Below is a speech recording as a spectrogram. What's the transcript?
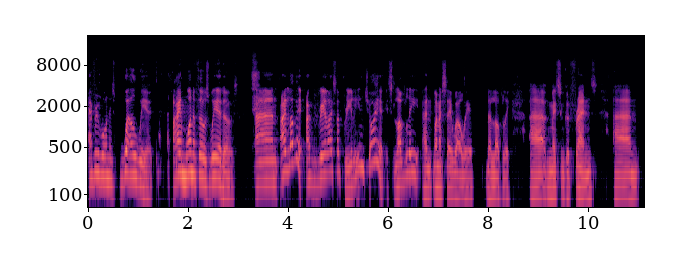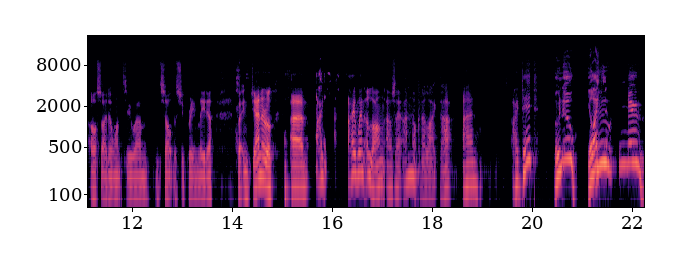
Everyone is well weird. I'm one of those weirdos, and I love it. I've realized I really enjoy it. It's lovely, and when I say well weird, they're lovely. Uh, I've made some good friends, and also I don't want to um, insult the supreme leader, but in general, um, I I went along. I was like, I'm not going to like that, and I did. Who knew? You like it? Who knew?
